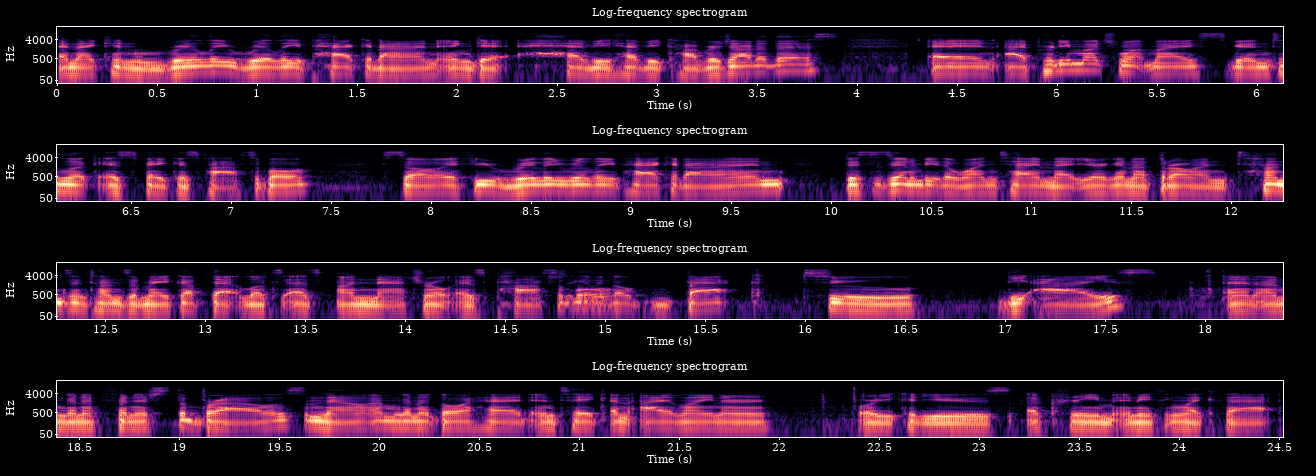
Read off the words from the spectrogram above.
and I can really, really pack it on and get heavy, heavy coverage out of this. And I pretty much want my skin to look as fake as possible. So if you really, really pack it on, this is going to be the one time that you're going to throw on tons and tons of makeup that looks as unnatural as possible. I'm going to go back to the eyes, and I'm going to finish the brows. Now I'm going to go ahead and take an eyeliner, or you could use a cream, anything like that,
